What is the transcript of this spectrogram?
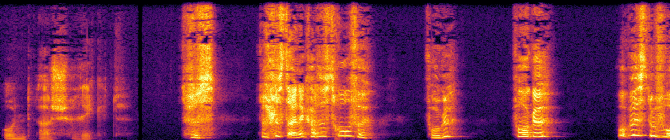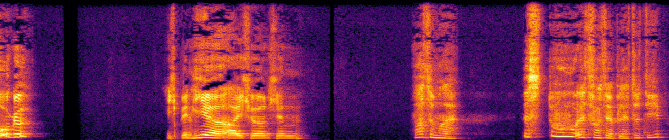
und erschrickt. Das ist, das ist eine Katastrophe. Vogel? Vogel? Wo bist du, Vogel? Ich bin hier, Eichhörnchen. Warte mal, bist du etwa der Blätterdieb?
